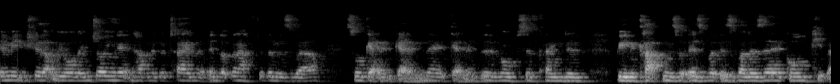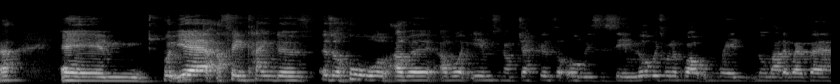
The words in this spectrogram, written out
and making sure that we all enjoying it and having a good time and looking after them as well. So getting getting the getting the ropes of kind of being a captain as, as, as well as a goalkeeper. Um, but yeah, I think kind of as a whole, our our aims and objectives are always the same. We always want to go out and win, no matter whether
